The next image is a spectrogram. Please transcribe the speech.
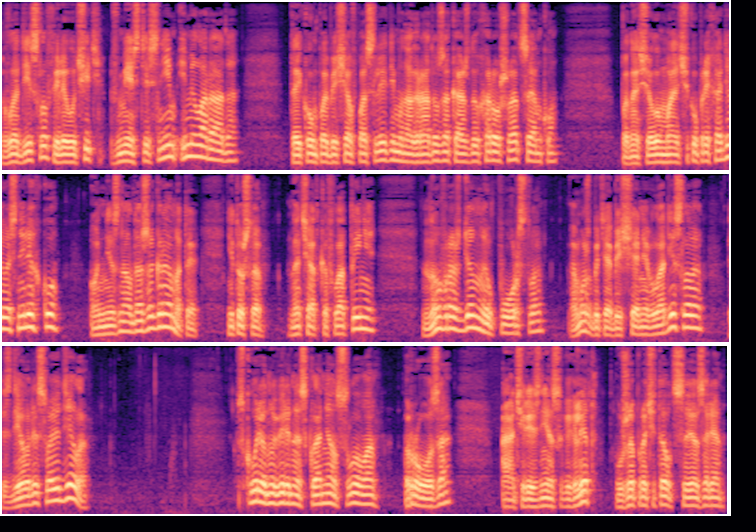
Владислав велел учить вместе с ним и Милорада, тайком пообещав последнему награду за каждую хорошую оценку. Поначалу мальчику приходилось нелегко, он не знал даже грамоты, не то что начатков латыни, но врожденное упорство, а может быть и обещание Владислава, сделали свое дело. Вскоре он уверенно склонял слово «роза», а через несколько лет уже прочитал Цезаря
